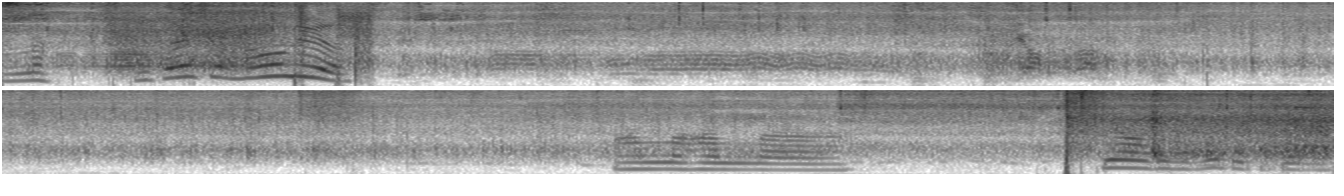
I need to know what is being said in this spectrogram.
Allah. Arkadaşlar ne oluyor? Allah Allah. Bir oldu bize de gidelim.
